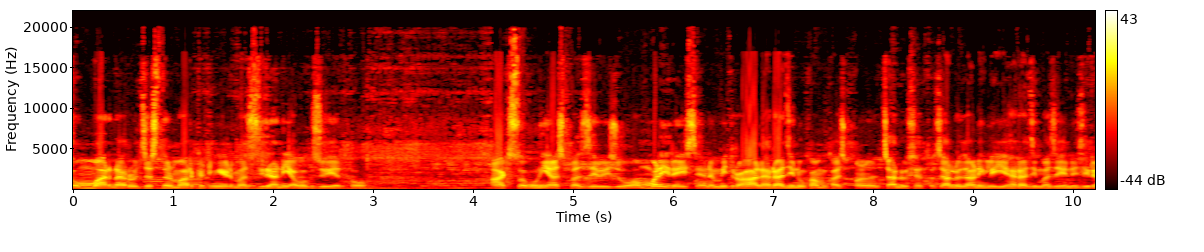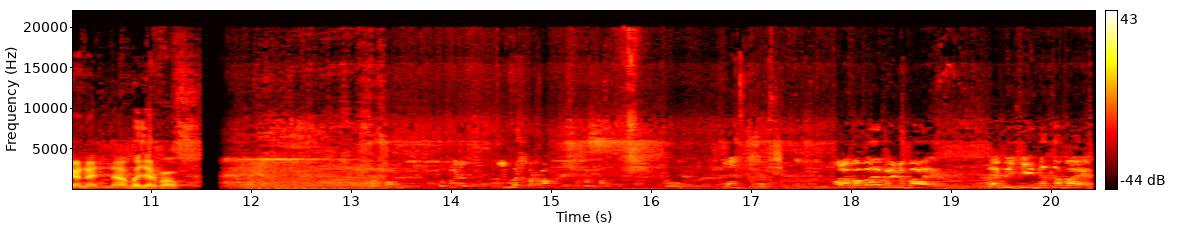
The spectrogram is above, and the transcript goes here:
સોમવારના રોજ જસદણ માર્કેટિંગ એડમાં જીરાની આવક જોઈએ તો આઠસો ગુણી આસપાસ જેવી જોવા મળી રહી છે. અને મિત્રો, હાલ હરાજીનું કામકાજ પણ ચાલુ છે. તો ચાલો જાણી લઈએ હરાજીમાં જઈને જીરાનાજના બજાર ભાવ. અરે બાબા, ભૈલુભાઈ લેબીજી નેતાભાઈ.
